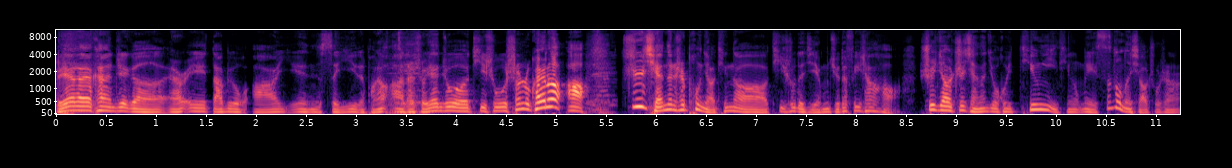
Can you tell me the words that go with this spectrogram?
首先来看这个 L A W R E N C E 的朋友啊，他首先祝 T 叔生日快乐啊。之前呢是碰巧听到 T 叔的节目，觉得非常好，睡觉之前呢就会听一听，每次都能笑出声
